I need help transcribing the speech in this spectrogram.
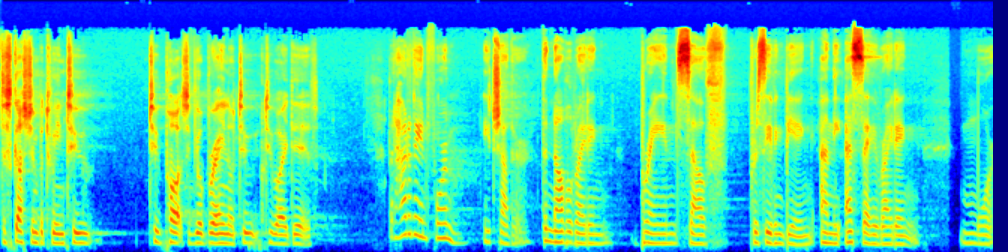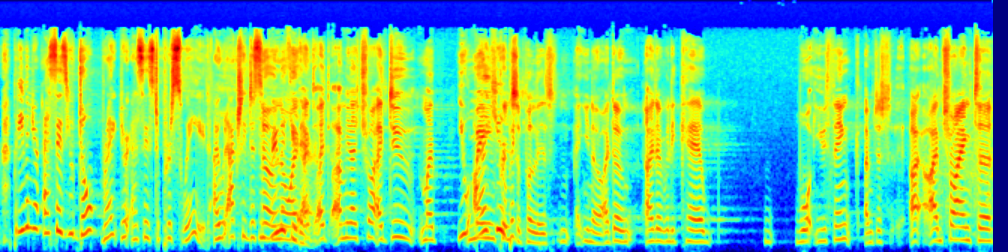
discussion between two, two parts of your brain or two, two ideas. But how do they inform each other? The novel writing, brain, self, perceiving being, and the essay writing, more. But even your essays, you don't write your essays to persuade. I would actually disagree no, no, with you I, there. I, I, I mean, I try. I do. My you main argue, principle is, you know, I don't, I don't really care what you think. I'm just, I, am trying to,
